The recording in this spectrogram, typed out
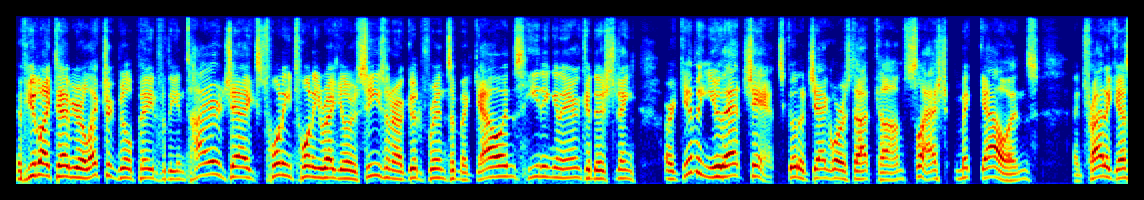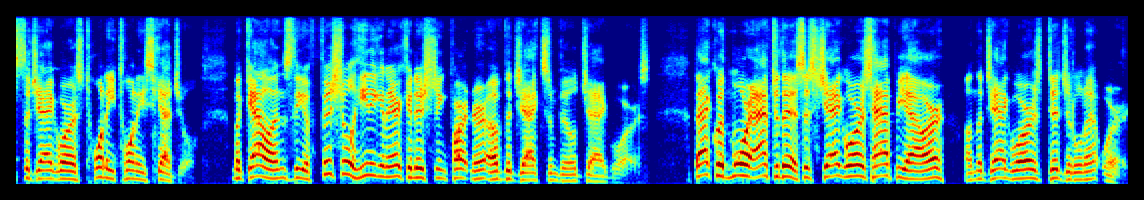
If you'd like to have your electric bill paid for the entire Jags 2020 regular season, our good friends at McGowan's Heating and Air Conditioning are giving you that chance. Go to jaguars.com slash McGowan's and try to guess the Jaguars 2020 schedule. McGowan's, the official heating and air conditioning partner of the Jacksonville Jaguars. Back with more after this. It's Jaguars Happy Hour on the Jaguars Digital Network.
